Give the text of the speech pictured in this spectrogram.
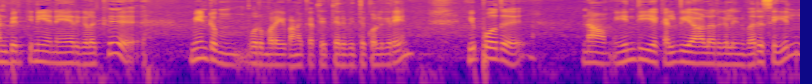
அன்பிற்கினிய நேயர்களுக்கு மீண்டும் ஒரு முறை வணக்கத்தை தெரிவித்துக் கொள்கிறேன். இப்போது நாம் இந்திய கல்வியாளர்களின் வரிசையில்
